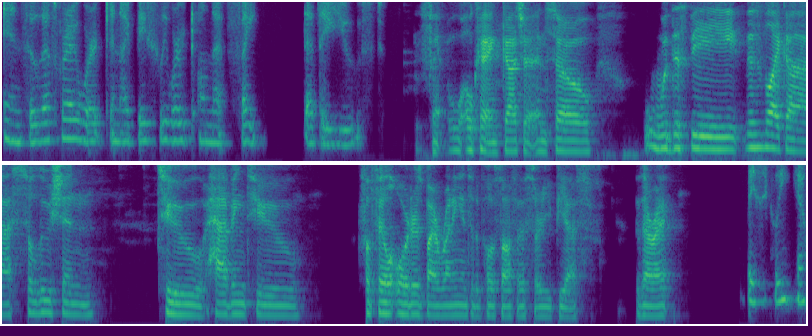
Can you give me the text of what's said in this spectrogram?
And so that's where I worked. And I basically worked on that site that they used. Okay, gotcha. And so would this be this is like a solution to having to fulfill orders by running into the post office or UPS? Is that right? Basically, yeah.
